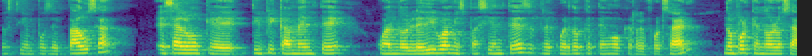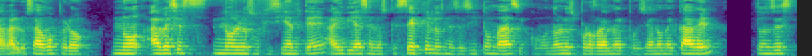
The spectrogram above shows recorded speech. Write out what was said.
los tiempos de pausa. Es algo que típicamente cuando le digo a mis pacientes recuerdo que tengo que reforzar, no porque no los haga, los hago, pero no, a veces no lo suficiente. Hay días en los que sé que los necesito más y como no los programé, pues ya no me caben. Entonces,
